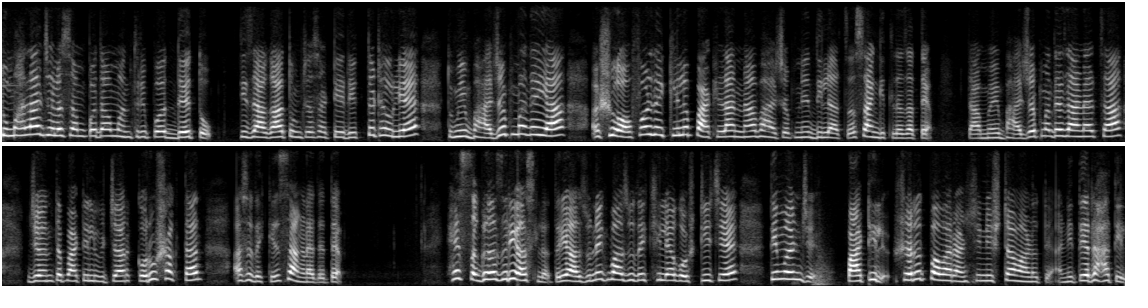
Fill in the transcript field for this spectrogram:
तुम्हाला जलसंपदा मंत्रीपद देतो. ती जागा तुमच्यासाठी रिक्त ठेवली आहे. तुम्ही भाजपमध्ये या अशी ऑफर देखील पाटलांना भाजपने दिल्याचं सांगितलं जाते त्यामुळे भाजपमध्ये जाण्याचा जयंत पाटील विचार करू शकतात असं देखील सांगण्यात येते हे सगळं जरी असलं तरी अजून एक बाजू देखील या गोष्टीची आहे ती म्हणजे पाटील शरद पवारांशी निष्ठावान होते आणि ते राहतील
